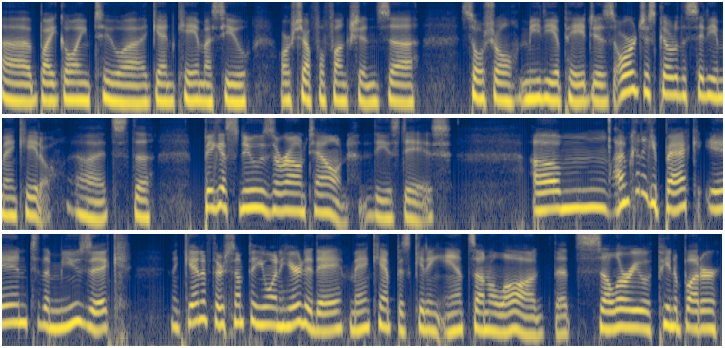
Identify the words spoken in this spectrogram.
uh, by going to uh, again KMSU or Shuffle Functions social media pages, or just go to the city of Mankato. It's the biggest news around town these days. Um, I'm going to get back into the music. And again, if there's something you want to hear today, Man Camp is getting ants on a log. That's celery with peanut butter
